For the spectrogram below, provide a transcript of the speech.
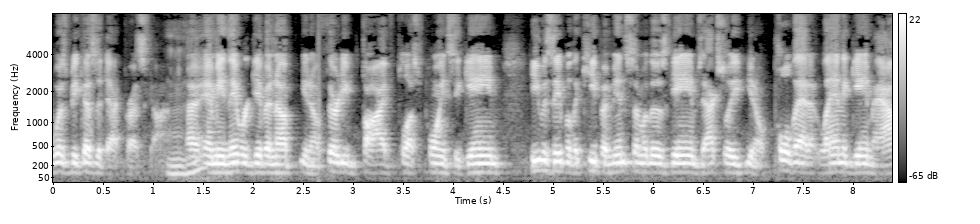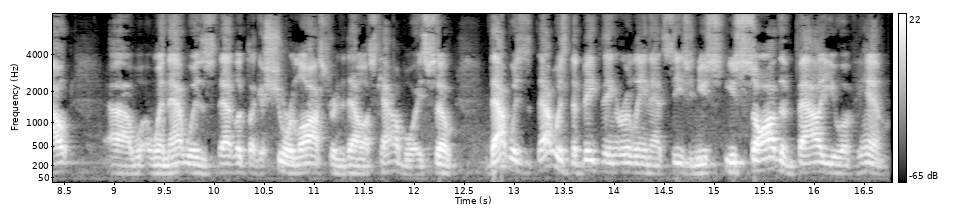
was because of Dak Prescott. Mm-hmm. I, I mean, they were giving up, you know, 35 plus points a game. He was able to keep them in some of those games, actually, you know, pull that Atlanta game out uh, when that was that looked like a sure loss for the Dallas Cowboys. So that was that was the big thing early in that season. You you saw the value of him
